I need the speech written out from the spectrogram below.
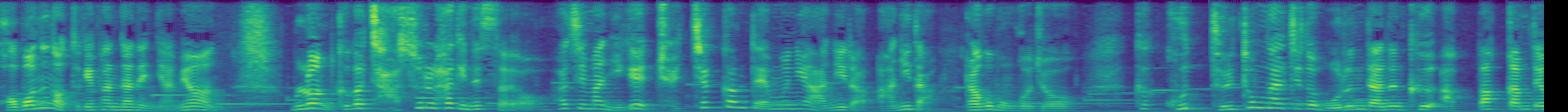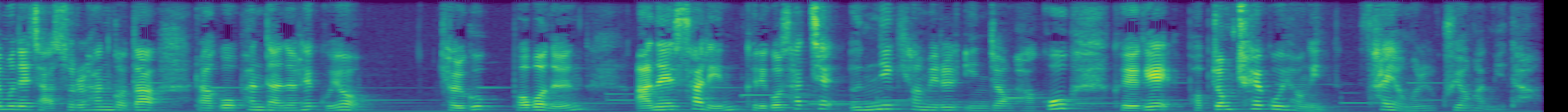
법원은 어떻게 판단했냐면, 물론 그가 자수를 하긴 했어요. 하지만 이게 죄책감 때문이 아니라, 아니다. 라고 본 거죠. 그곧 그러니까 들통날지도 모른다는 그 압박감 때문에 자수를 한 거다. 라고 판단을 했고요. 결국 법원은 아내 살인 그리고 사체 은닉 혐의를 인정하고 그에게 법정 최고형인 사형을 구형합니다.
